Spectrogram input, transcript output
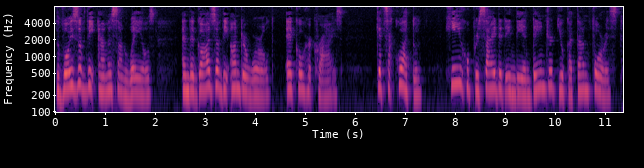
The voice of the Amazon wails, and the gods of the underworld echo her cries. Quetzalcoatl, he who presided in the endangered Yucatan forest,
